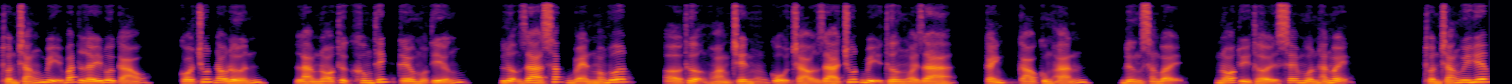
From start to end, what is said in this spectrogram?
Thuần trắng bị bắt lấy đuôi cáo, có chút đau đớn, làm nó thực không thích kêu một tiếng, lượng ra sắc bén móng vuốt, ở thượng hoàng trên cổ trảo ra chút bị thương ngoài ra, cảnh cáo cùng hắn, đừng sang bậy, nó tùy thời sẽ muốn hắn mệnh. Thuần trắng nguy hiếp,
